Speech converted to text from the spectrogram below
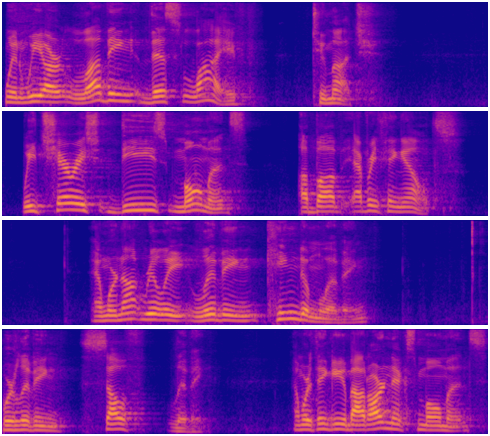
when we are loving this life too much. We cherish these moments above everything else. And we're not really living kingdom living, we're living self living. And we're thinking about our next moments.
